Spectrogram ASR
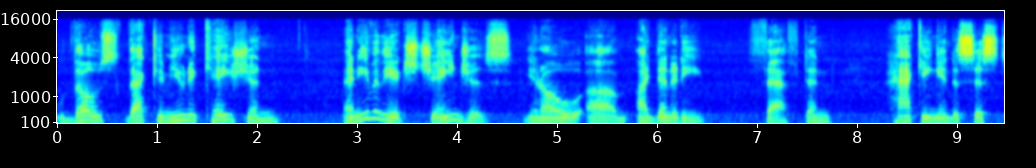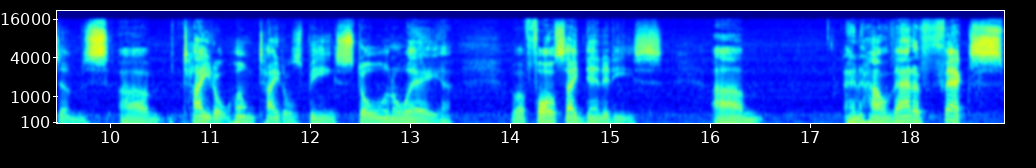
those that communication and even the exchanges, you know, um, identity theft and hacking into systems, um, title, home titles being stolen away, uh, well, false identities, um, and how that affects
